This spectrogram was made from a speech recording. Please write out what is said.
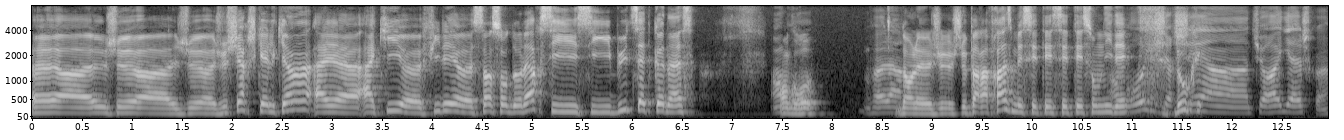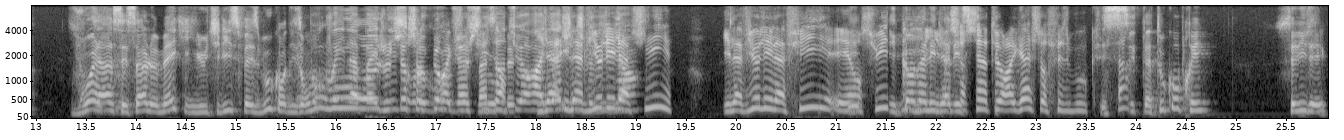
euh, je, euh, je, je cherche quelqu'un à, à qui euh, filer euh, 500 dollars s'il si, bute cette connasse. En, gros. Voilà. Dans le, je, je paraphrase, mais c'était c'était son En idée. gros, il cherchait Donc- un tueur à gage, quoi. Voilà, Facebook. c'est ça, le mec, il ututilise Facebook en disant pourquoi Bonjour, il a pas je cherche sur le un tueur à Je gage. suis s'il un vous plaît. tueur à il a, il violé la bien. fille. Il a violé la fille et, Et- ensuite et comme elle est il a cherché un tueur à gage sur Facebook, c'est ça? T'as tout compris. C'est l'idée.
